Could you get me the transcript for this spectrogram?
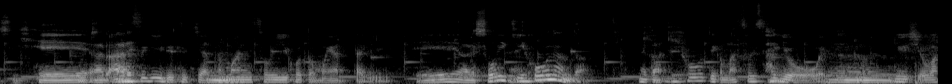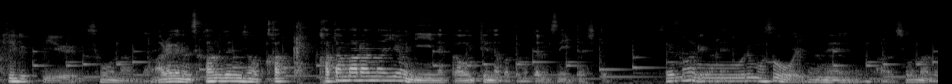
水肥へえちょっとあれあれ。荒すぎる土はたまにそういうこともやったり、へえあれそういう技法なんだなんか技法っていうかまあそういう作業をやって、うん。粒子を分けるっていう。そうなんだ。あれがね完全にそのか固まらないようになんか置いてんのかと思ったら水に浸してそれもあるよね。それもそうですね、うん。あそうなんだ、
